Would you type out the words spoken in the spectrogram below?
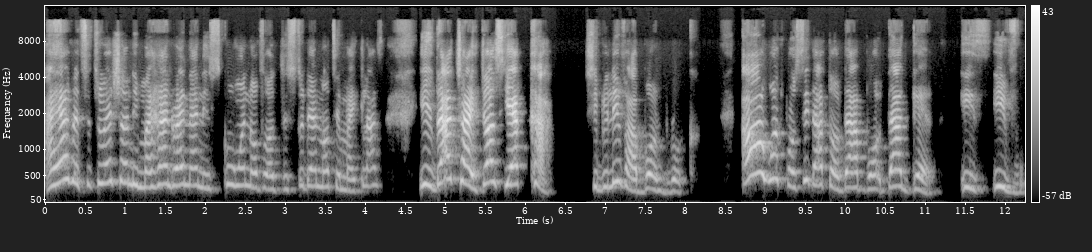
I have a situation in my hand right now in school, one of the students not in my class. If that child just hear car, she believe her bone broke. All what proceed out of that, that girl is evil.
